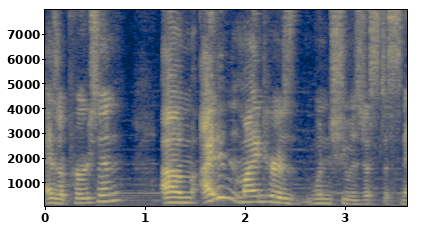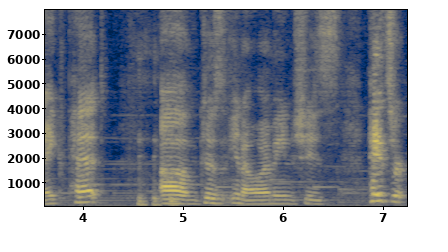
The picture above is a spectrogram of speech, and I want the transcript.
as a person. Um, I didn't mind her as when she was just a snake pet. Um, cause, you know, I mean, she's, pets are,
